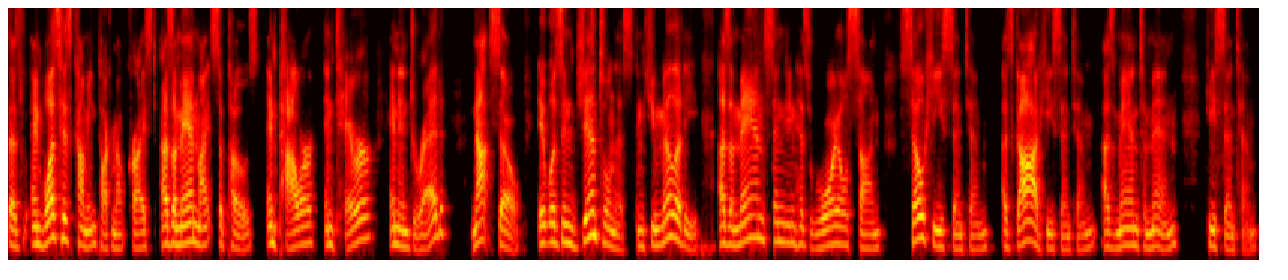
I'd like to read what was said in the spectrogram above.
says, and was his coming, talking about Christ, as a man might suppose, in power, in terror, and in dread? Not so. It was in gentleness and humility, as a man sending his royal son, so he sent him, as God he sent him, as man to men he sent him.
